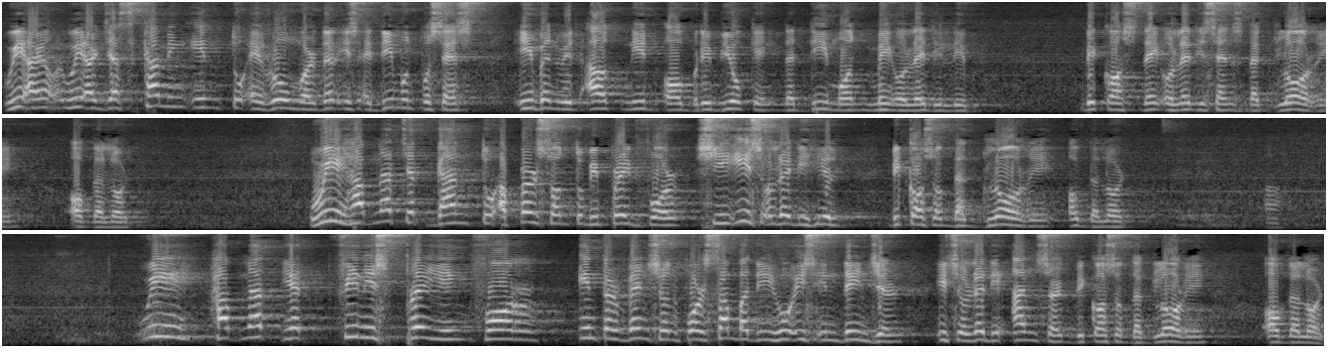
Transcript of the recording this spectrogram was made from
we are, we are just coming into a room where there is a demon possessed, even without need of rebuking, the demon may already live because they already sense the glory of the Lord. We have not yet gone to a person to be prayed for. She is already healed because of the glory of the Lord. Ah. We have not yet finished praying for intervention for somebody who is in danger. It's already answered because of the glory of the Lord.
